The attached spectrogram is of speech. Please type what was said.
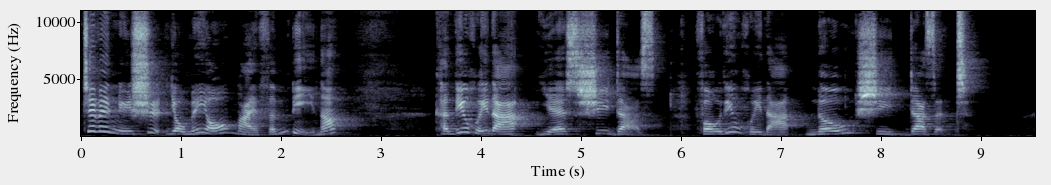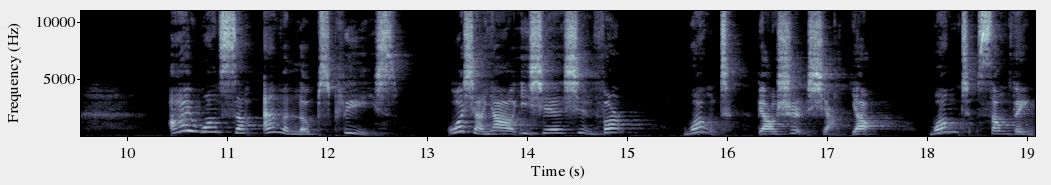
这位女士有没有买粉笔呢？肯定回答 Yes, she does。否定回答 No, she doesn't。I want some envelopes, please。我想要一些信封。Want 表示想要 ，want something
